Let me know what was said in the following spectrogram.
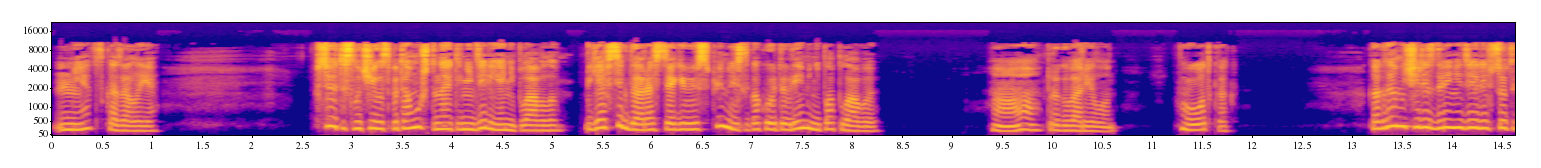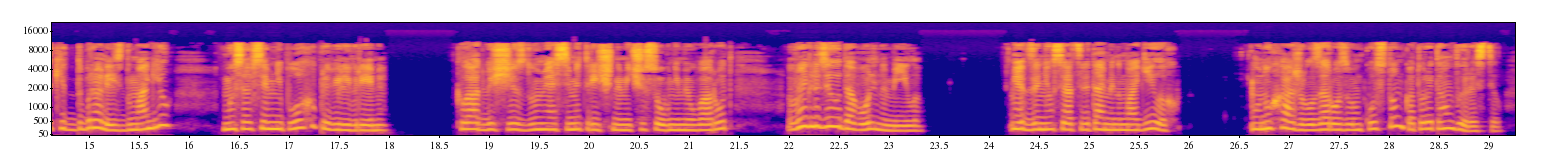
«Нет», — сказала я. Все это случилось потому, что на этой неделе я не плавала. Я всегда растягиваю спину, если какое-то время не поплаваю. «А, — проговорил он, — вот как». Когда мы через две недели все-таки добрались до могил, мы совсем неплохо провели время. Кладбище с двумя симметричными часовнями у ворот выглядело довольно мило. Эд занялся цветами на могилах. Он ухаживал за розовым кустом, который там вырастил —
